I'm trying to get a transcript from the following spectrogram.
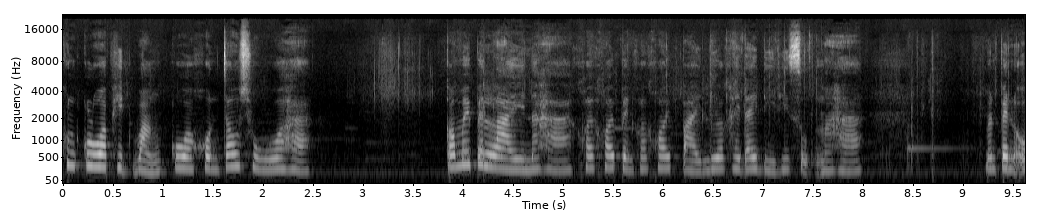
คุณกลัวผิดหวังกลัวคนเจ้าชู้ค่ะ ก็ไม่เป็นไรนะคะ ค่อยๆเป็นค่อย ๆ ไปเลือกให้ได้ดีที่สุดนะคะ มันเป็นโอ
